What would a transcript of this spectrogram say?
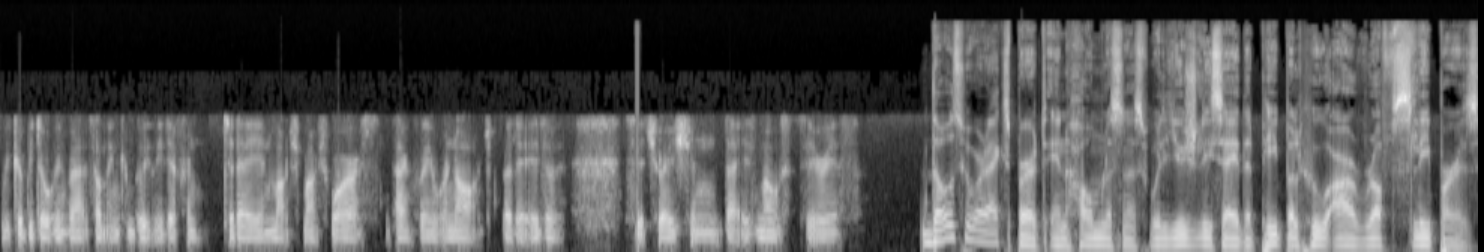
we could be talking about something completely different today and much much worse. Thankfully, we're not, but it is a situation that is most serious. Those who are expert in homelessness will usually say that people who are rough sleepers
